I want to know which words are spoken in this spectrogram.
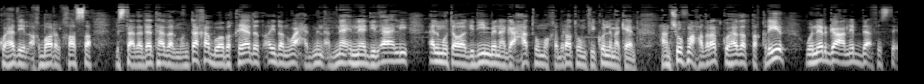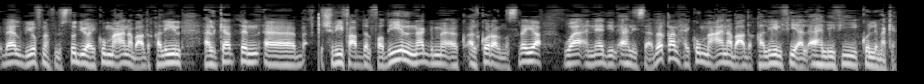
وهذه الأخبار الخاصة باستعدادات هذا المنتخب وبقيادة أيضا واحد من أبناء النادي الأهلي المتواجدين بنجاحاتهم وخبراتهم في كل مكان. هنشوف مع حضراتكم هذا التقرير ونرجع نبدأ في استقبال ضيوفنا في الاستوديو. هيكون معانا بعد قليل الكابتن آه، شريف عبد الفضيل نجم آه، الكرة المصرية والنادي الأهلي سابقا. هيكون معانا بعد قليل في الأهلي في كل مكان.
